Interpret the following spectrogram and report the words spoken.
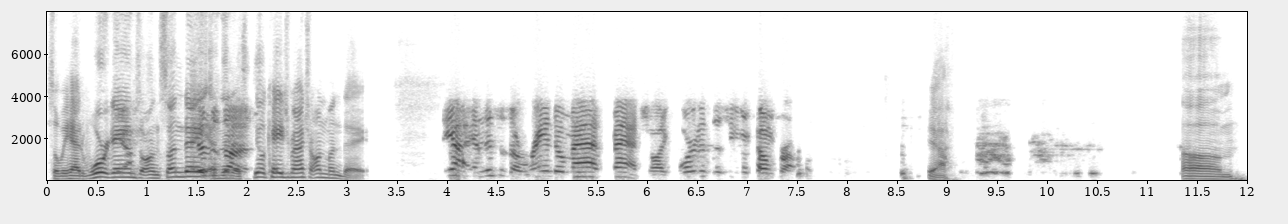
So we had War Games on Sunday This and then a a- steel cage match on Monday. Yeah, and this is a random ass match. Like, where did this even come from? Yeah. Um.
